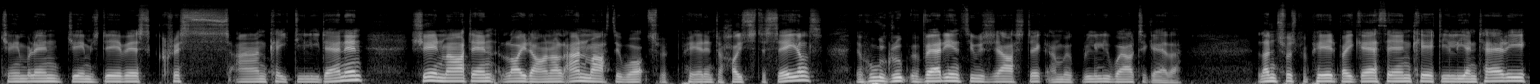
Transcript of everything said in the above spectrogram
Chamberlain, James Davis, Chris, and Katie Lee Denning. Shane Martin, Lloyd Arnold, and Matthew Watts were preparing to hoist the sails. The whole group were very enthusiastic and worked really well together. Lunch was prepared by Gethin, Katie, Lee, and Terry.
